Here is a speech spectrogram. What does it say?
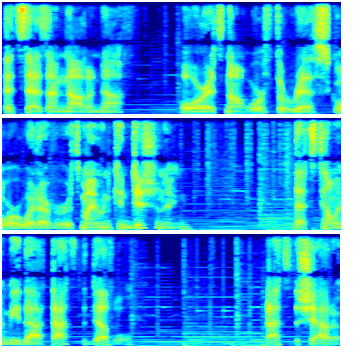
that says I'm not enough or it's not worth the risk or whatever. It's my own conditioning that's telling me that. That's the devil. That's the shadow.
